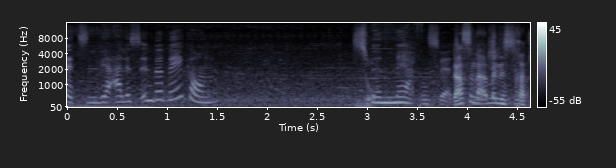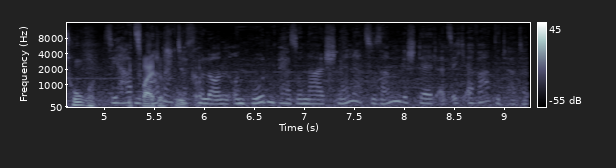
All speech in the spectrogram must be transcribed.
Setzen wir alles in Bewegung. So. Bemerkenswert. Das sind Administratoren, Sie die haben zweite Stufe. Arbeiterkolonnen und Bodenpersonal schneller zusammengestellt, als ich erwartet hatte.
